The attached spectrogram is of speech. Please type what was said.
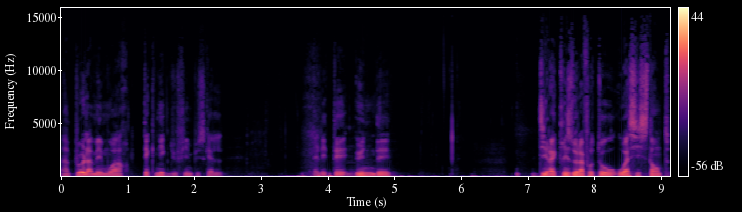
un peu la mémoire technique du film, puisqu'elle elle était une des directrices de la photo ou assistante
